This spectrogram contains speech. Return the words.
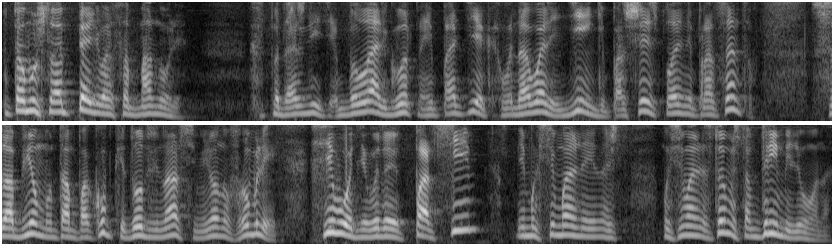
Потому что опять вас обманули. Подождите, была льготная ипотека, выдавали деньги по 6,5% с объемом там покупки до 12 миллионов рублей. Сегодня выдают под 7 и максимальная, значит, максимальная стоимость там 3 миллиона.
